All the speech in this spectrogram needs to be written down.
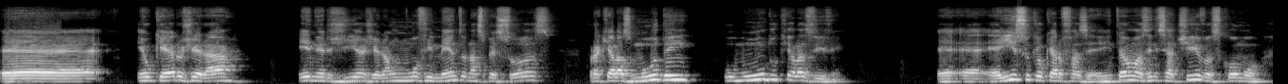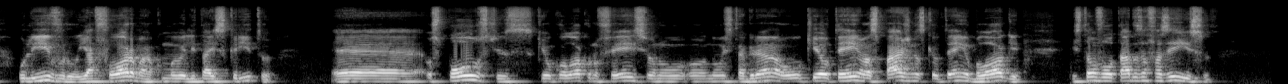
é, eu quero gerar energia, gerar um movimento nas pessoas para que elas mudem o mundo que elas vivem. É, é, é, isso que eu quero fazer. Então, as iniciativas como o livro e a forma como ele está escrito, é, os posts que eu coloco no Face ou no, no Instagram, ou que eu tenho, as páginas que eu tenho, blog, estão voltadas a fazer isso.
